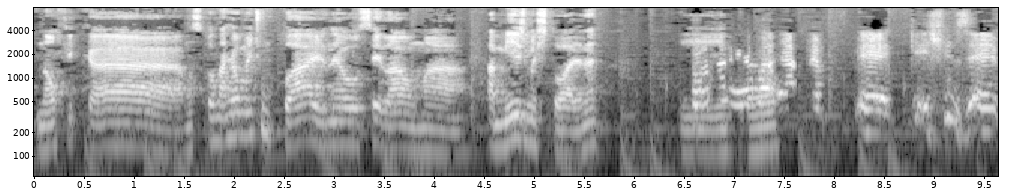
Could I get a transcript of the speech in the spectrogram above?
não ficar, não se tornar realmente um plágio, né? Ou sei lá, uma a mesma história, né? E, Ela é, é, que eles fizeram,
